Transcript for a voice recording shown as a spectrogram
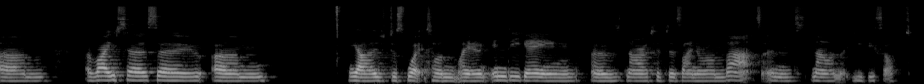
um, a writer. So, um, yeah, I just worked on my own indie game. as narrative designer on that, and now I'm at Ubisoft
